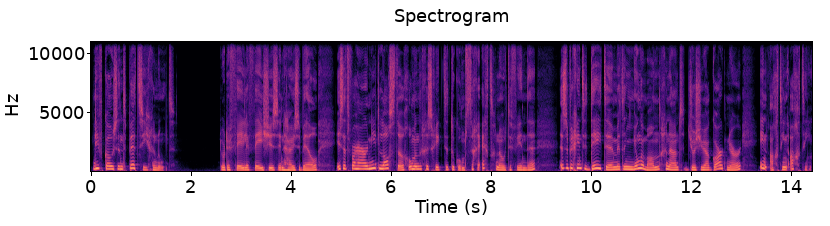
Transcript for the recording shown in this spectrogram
liefkozend Betsy genoemd. Door de vele feestjes in Huizenbel is het voor haar niet lastig om een geschikte toekomstige echtgenoot te vinden en ze begint te daten met een jongeman genaamd Joshua Gardner in 1818.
